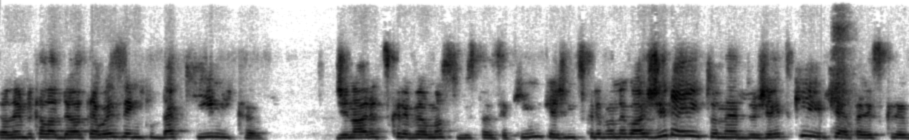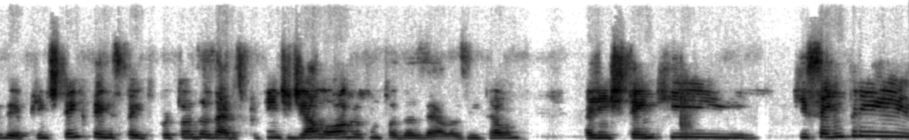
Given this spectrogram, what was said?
Eu lembro que ela deu até o exemplo da química, de na hora de escrever uma substância química, a gente escreveu um negócio direito, né, do jeito que, que é para escrever, porque a gente tem que ter respeito por todas as áreas, porque a gente dialoga com todas elas. Então, a gente tem que, que sempre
